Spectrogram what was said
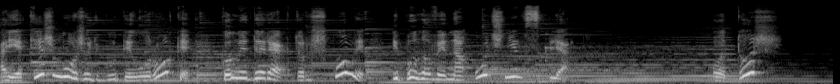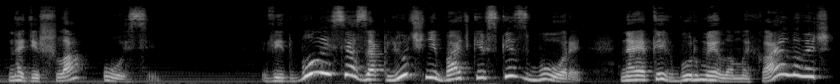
А які ж можуть бути уроки, коли директор школи і половина учнів сплять? Отож надійшла осінь. Відбулися заключні батьківські збори, на яких Бурмило Михайлович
